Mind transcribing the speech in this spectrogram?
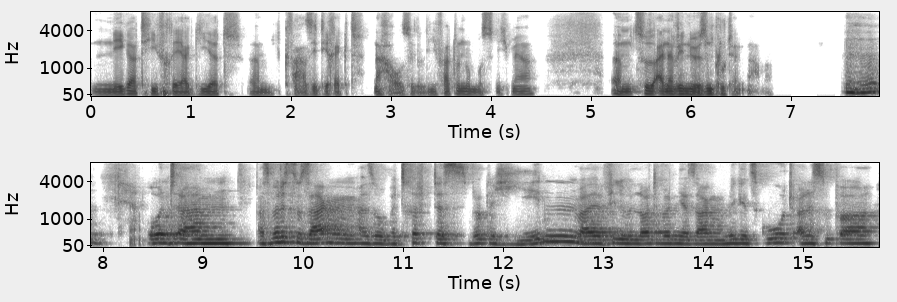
negativ reagiert, ähm, quasi direkt nach Hause geliefert und du musst nicht mehr ähm, zu einer venösen Blutentnahme. Mhm. Und ähm, was würdest du sagen, also betrifft das wirklich jeden? Weil viele Leute würden ja sagen, mir geht's gut, alles super,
